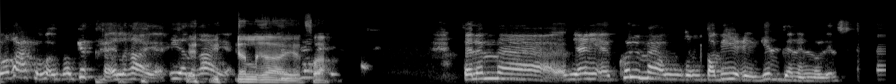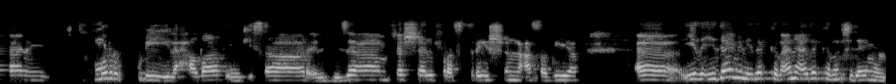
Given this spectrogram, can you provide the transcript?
وضعت وقتها الغاية هي الغاية. الغاية صح. فلما يعني كل ما وطبيعي جدا إنه الإنسان تمر بلحظات انكسار انهزام فشل frustration عصبية. آه دائما يذكر أنا أذكر نفسي دائما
